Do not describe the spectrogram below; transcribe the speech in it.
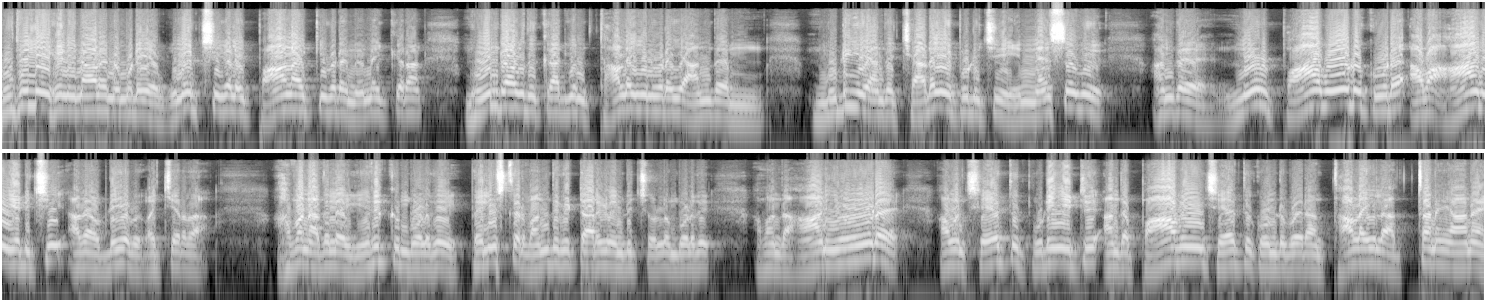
புதுமைகளினால நம்முடைய உணர்ச்சிகளை பாழாக்கிவிட நினைக்கிறான். மூன்றாவது காரியம் தலையினுடைய அந்த முடியை அந்த சடையை பிடிச்சி நெசவு அந்த நூல் பாவோடு கூட அவன் ஆணி அடிச்சு அதை அப்படியே வச்சிடறான் அவன் அதில் இருக்கும் பொழுது பெலிஸ்தர் வந்து விட்டார்கள் என்று சொல்லும் பொழுது அவன் அந்த ஆணியோட அவன் சேர்த்து பிடிங்கிட்டு அந்த பாவையும் சேர்த்து கொண்டு போயிடான் தலையில் அத்தனையான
